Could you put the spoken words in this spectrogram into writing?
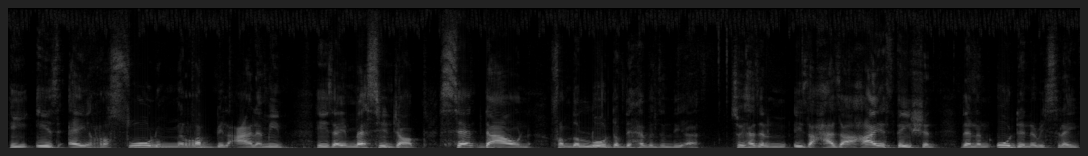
He is a Rasul min Rabbil Alameen. He's a messenger sent down from the Lord of the heavens and the earth. So he has a, he's a, has a higher station than an ordinary slave.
